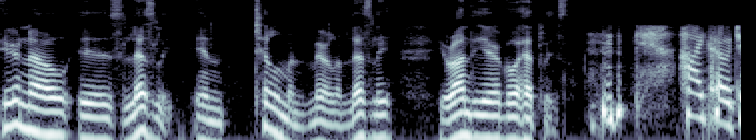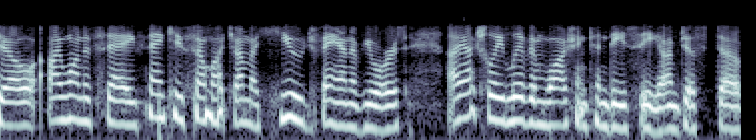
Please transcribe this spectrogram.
Here now is Leslie in Tilghman, Maryland. Leslie, you're on the air. Go ahead, please. Hi, Kojo. I want to say thank you so much. I'm a huge fan of yours. I actually live in Washington, D.C. I'm just uh,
